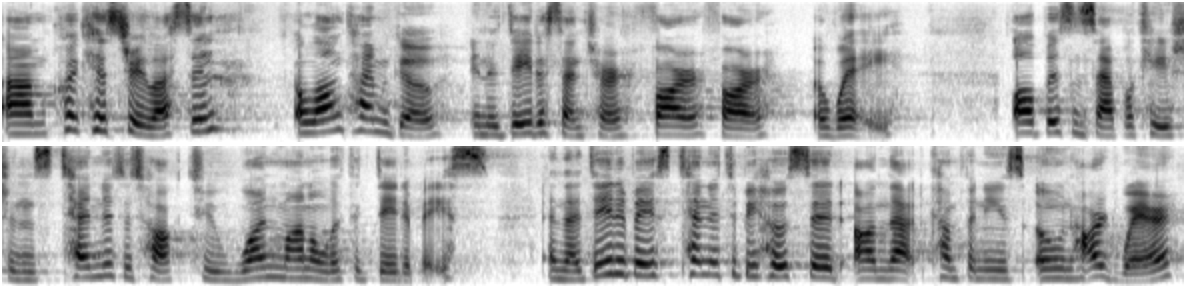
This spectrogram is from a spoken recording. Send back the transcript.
Um, quick history lesson. A long time ago, in a data center far, far away, all business applications tended to talk to one monolithic database. And that database tended to be hosted on that company's own hardware,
